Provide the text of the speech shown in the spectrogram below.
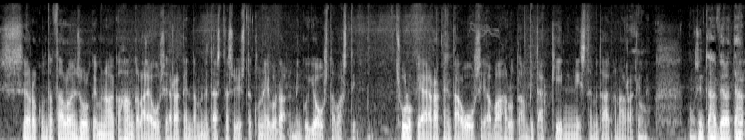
seurakuntatalojen sulkeminen on aika hankala ja uusia rakentaminen tästä syystä, kun ei voida niin kuin joustavasti sulkea ja rakentaa uusia, vaan halutaan pitää kiinni niistä, mitä aikanaan rakennettu. Voisin tähän vielä tähän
